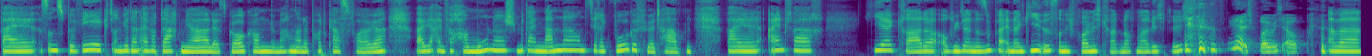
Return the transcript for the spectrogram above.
weil es uns bewegt und wir dann einfach dachten, ja, let's go, komm, wir machen mal eine Podcast-Folge, weil wir einfach harmonisch miteinander miteinander uns direkt wohlgefühlt haben, weil einfach hier gerade auch wieder eine super Energie ist und ich freue mich gerade noch mal richtig. ja, ich freue mich auch. Aber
